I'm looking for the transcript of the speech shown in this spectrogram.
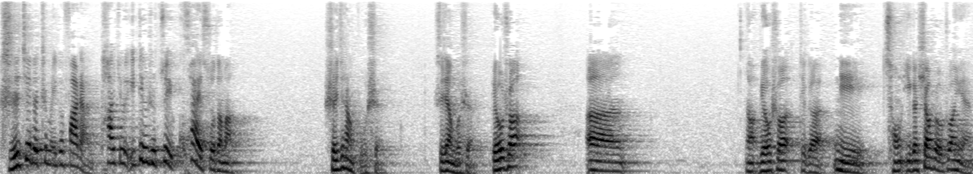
直接的这么一个发展，它就一定是最快速的吗？实际上不是，实际上不是。比如说，呃，啊，比如说这个，你从一个销售专员，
